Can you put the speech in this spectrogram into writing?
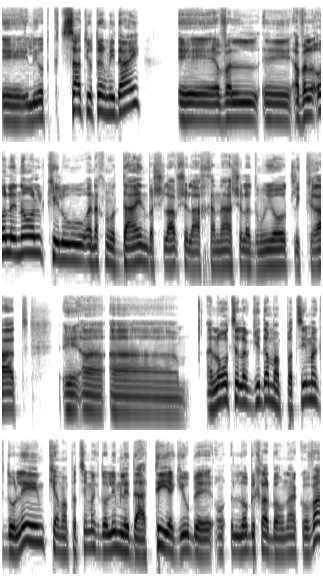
אה, להיות קצת יותר מדי. אה, אבל אה, אבל all in all כאילו אנחנו עדיין בשלב של ההכנה של הדמויות לקראת אה, אני לא רוצה להגיד המפצים הגדולים כי המפצים הגדולים לדעתי יגיעו ב, לא בכלל בעונה הקרובה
